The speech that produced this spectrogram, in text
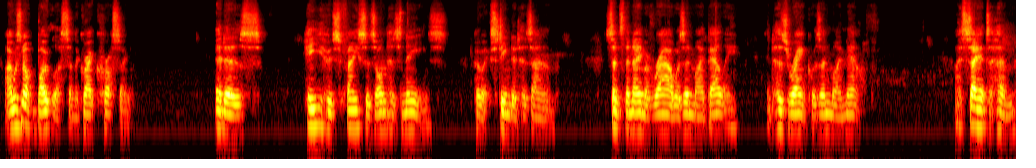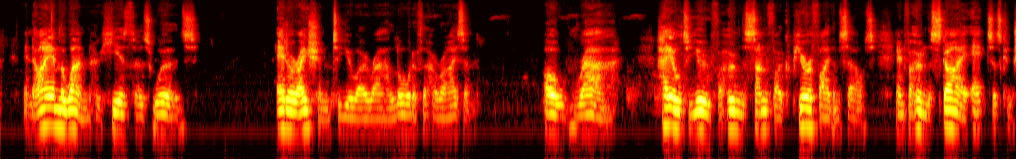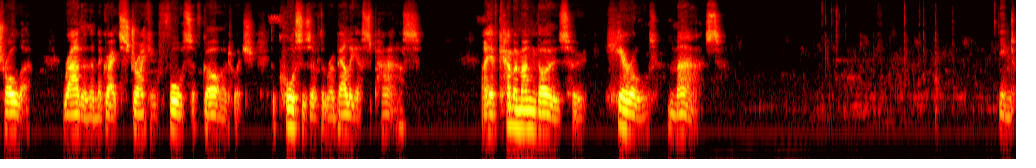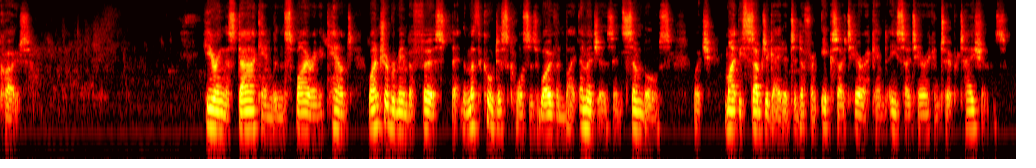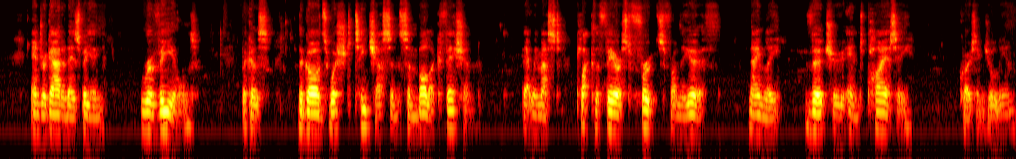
I was not boatless in the great crossing. It is he whose face is on his knees who extended his arm. since the name of Ra was in my belly, and his rank was in my mouth. I say it to him, and I am the one who hears his words. Adoration to you, O Ra, Lord of the horizon. O Ra, hail to you for whom the sunfolk purify themselves, and for whom the sky acts as controller, rather than the great striking force of God which the courses of the rebellious pass. I have come among those who herald Maat. End quote. Hearing this dark and inspiring account, one should remember first that the mythical discourse is woven by images and symbols which might be subjugated to different exoteric and esoteric interpretations and regarded as being revealed because the gods wish to teach us in symbolic fashion that we must pluck the fairest fruits from the earth, namely virtue and piety, quoting Julian.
